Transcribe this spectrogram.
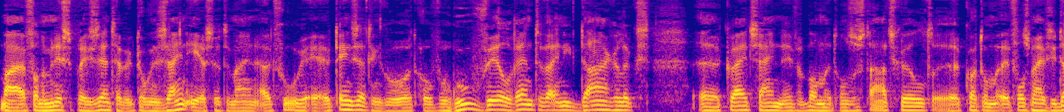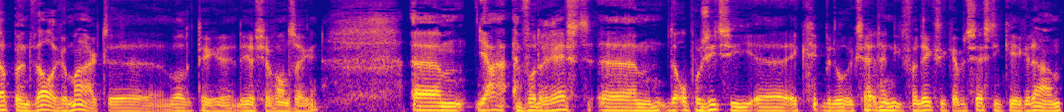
Maar van de minister-president heb ik toch in zijn eerste termijn uitvoerige uiteenzetting gehoord... over hoeveel rente wij niet dagelijks kwijt zijn in verband met onze staatsschuld. kortom, volgens mij heeft hij dat punt wel gemaakt, wil ik tegen de heer Chavan zeggen. Um, ja, en voor de rest, um, de oppositie, uh, ik bedoel, ik zei er niet van niks, ik heb het 16 keer gedaan.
